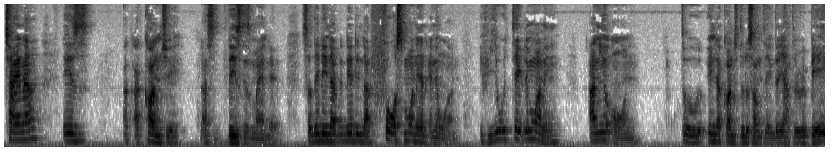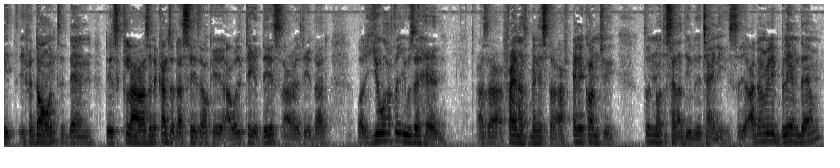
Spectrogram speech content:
China is a, a country that's business minded. So they did not they did not force money on anyone. If you would take the money on your own to in the country to do something, then you have to repay it. If you don't, then there's clause in the contract that says, okay, I will take this, I will take that. But you have to use a head as a finance minister of any country to not sign a deal with the Chinese. So I don't really blame them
